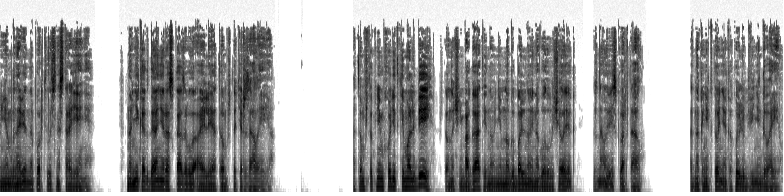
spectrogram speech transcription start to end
У нее мгновенно портилось настроение, но никогда не рассказывала Айле о том, что терзало ее. О том, что к ним ходит Кемальбей, что он очень богатый, но немного больной на голову человек, знал весь квартал. Однако никто ни о какой любви не говорил.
